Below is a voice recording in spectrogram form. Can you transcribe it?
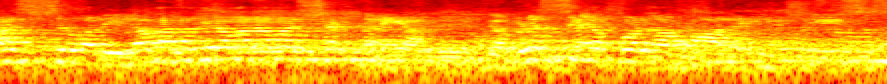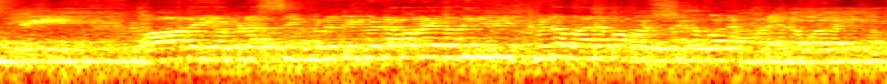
ആശീർവദി ലവല ലവല വശക്കരിയ your blessing upon our father in Jesus name father your blessing ഇവിടെ വല തിരുമി കിളവല വശക്കരി കിളവല കിളവല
